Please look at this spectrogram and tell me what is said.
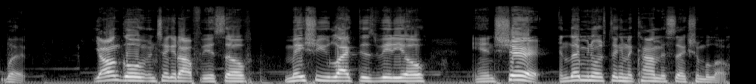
But y'all can go and check it out for yourself. Make sure you like this video and share it and let me know what you think in the comment section below.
